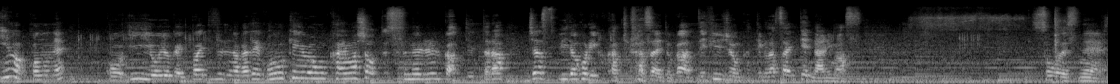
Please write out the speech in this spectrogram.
今このねこういいヨーヨーがいっぱい出てる中でこの K1 を買いましょうって勧めれるかって言ったらじゃあスピードホリック買ってくださいとかディフュージョン買ってくださいってなります。そうですね。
